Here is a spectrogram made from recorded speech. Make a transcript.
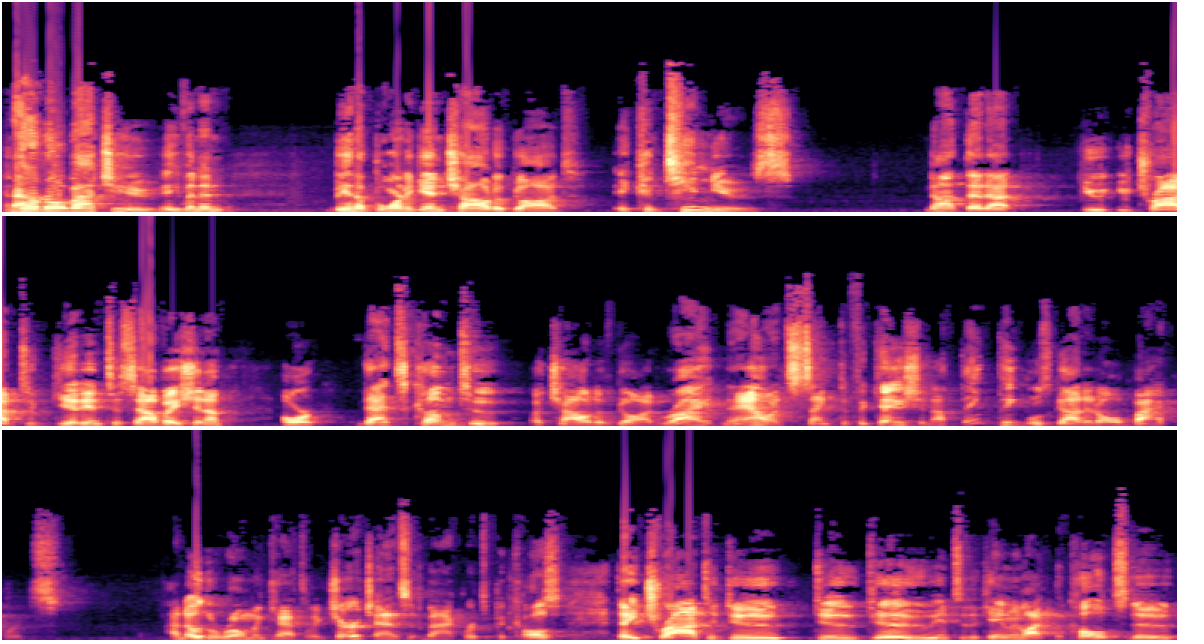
And I don't know about you, even in being a born again child of God, it continues. Not that I, you, you tried to get into salvation, um, or that's come to a child of God. Right now, it's sanctification. I think people's got it all backwards. I know the Roman Catholic Church has it backwards because they try to do, do, do into the kingdom like the cults do,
